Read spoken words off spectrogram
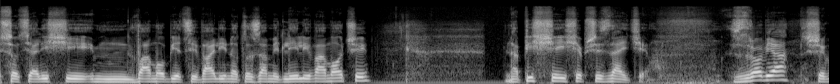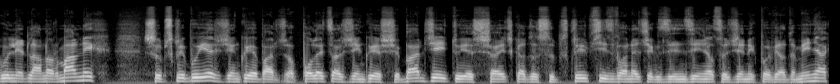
socjaliści mm, wam obiecywali, no to zamydlili wam oczy. Napiszcie i się przyznajcie zdrowia, szczególnie dla normalnych. Subskrybujesz? Dziękuję bardzo. Polecasz? Dziękuję jeszcze bardziej. Tu jest szajeczka do subskrypcji, dzwoneczek z o codziennych powiadomieniach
